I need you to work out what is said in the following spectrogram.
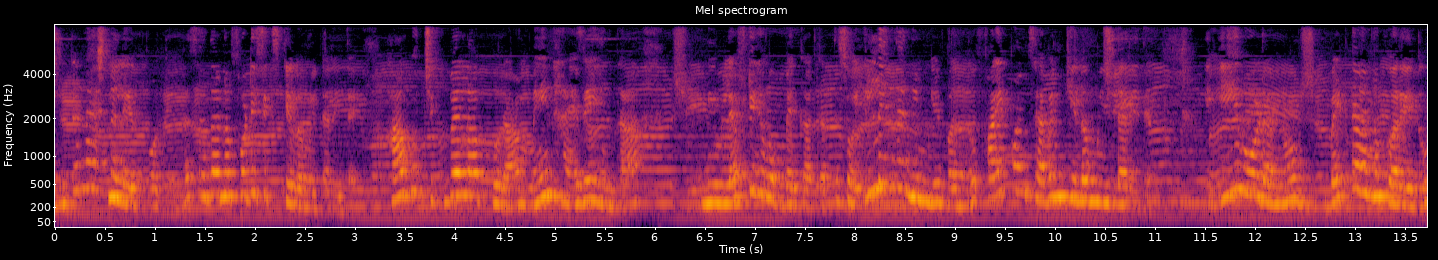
ಇಂಟರ್ನ್ಯಾಷನಲ್ ಏರ್ಪೋರ್ಟ್ ಇಂದ ಸಾಧಾರಣ ಫೋರ್ಟಿ ಸಿಕ್ಸ್ ಕಿಲೋಮೀಟರ್ ಇದೆ. ಹಾಗೂ ಚಿಕ್ಕಬಳ್ಳಾಪುರ ಮೇನ್ ಹೈವೇಯಿಂದ ನೀವು ಲೆಫ್ಟಿಗೆ ಹೋಗಬೇಕಾಗತ್ತೆ. ಸೊ ಇಲ್ಲಿಂದ ನಿಮಗೆ ಬಂದು ಫೈವ್ ಪಾಯಿಂಟ್ ಸೆವೆನ್ ಕಿಲೋಮೀಟರ್ ಇದೆ. ಈ ರೋಡ್ ರೋಡನ್ನು ಬೆಟ್ಟವನ್ನು ಕೊರೆದು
